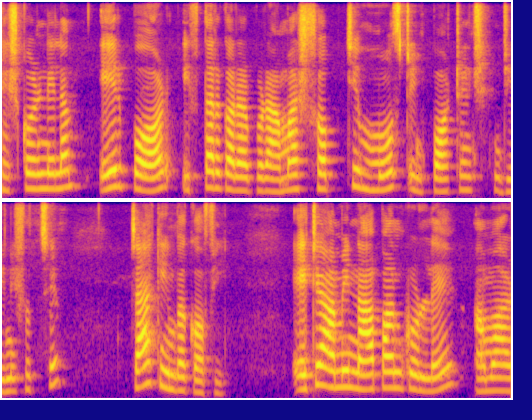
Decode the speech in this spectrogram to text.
শেষ করে নিলাম। এরপর ইফতার করার পর আমার সবচেয়ে মোস্ট ইম্পর্ট্যান্ট জিনিস হচ্ছে চা কিংবা কফি। এটা আমি না পান করলে আমার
